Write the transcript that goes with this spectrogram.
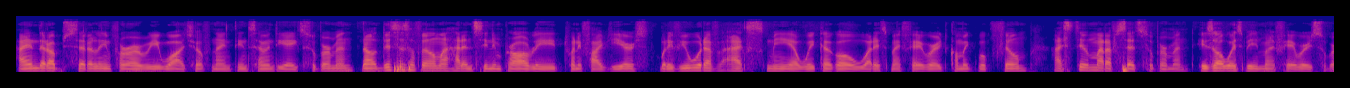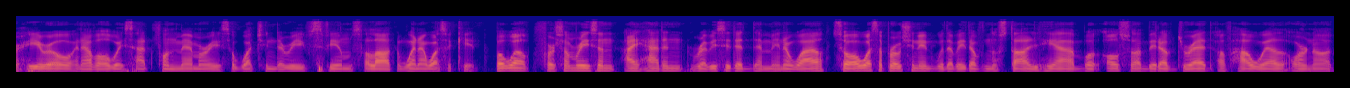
I ended up settling for a rewatch of 1978 Superman. Now, this is a film I hadn't seen in probably 25 years, but if you would have asked me a week ago what is my favorite comic book film, I still might have said Superman. He's always been my favorite superhero, and I've always had fond memories of watching the Reeves films a lot when I was a kid. But well, for some reason, I hadn't revisited them in a while, so I was approaching it with a bit of nostalgia nostalgia, but also a bit of dread of how well or not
